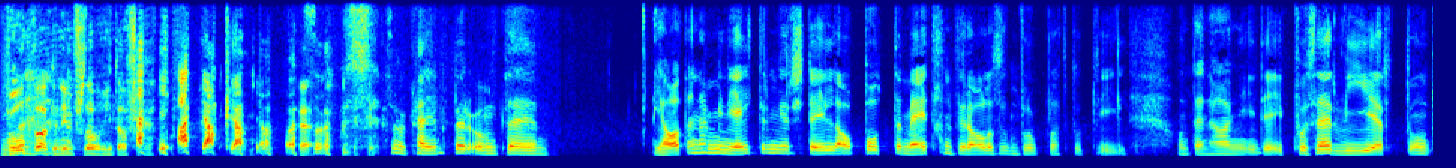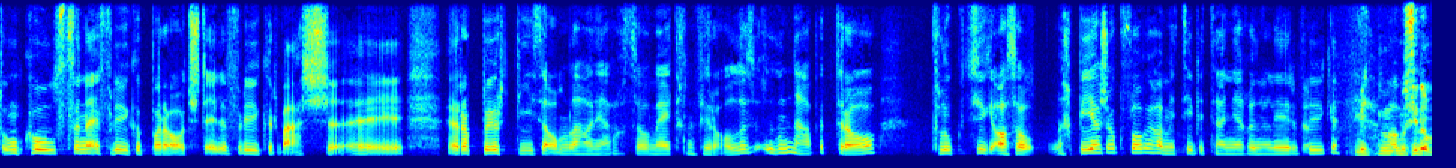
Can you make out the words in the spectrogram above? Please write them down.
Wohnwagen in Florida verkauft? ja, ja, ja, ja. So, so Camper. Und, äh, ja, dann haben meine Eltern mir eine Stelle angeboten, Mädchen für alles auf dem Flugplatz Butwil. Und dann habe ich Depot serviert und, und geholfen, Flüge parat stellen, Flüger waschen, äh, Rapporte einsammeln. habe ich einfach so Mädchen für alles. Und nebendran Flugzeuge, also ich bin ja schon geflogen, ich habe mit 17 Jahren lernen fliegen. Mit, muss ich noch,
